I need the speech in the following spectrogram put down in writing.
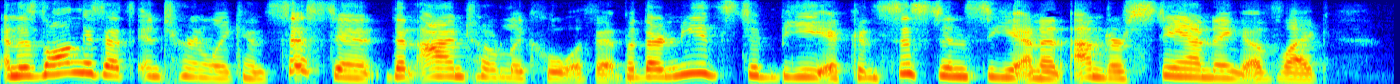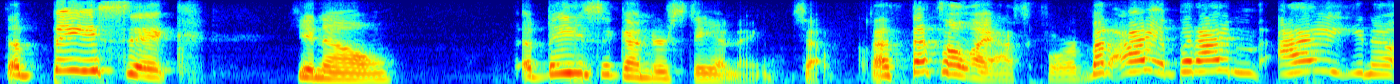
and as long as that's internally consistent then i'm totally cool with it but there needs to be a consistency and an understanding of like the basic you know a basic understanding. So that's that's all I ask for. But I but I'm I you know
